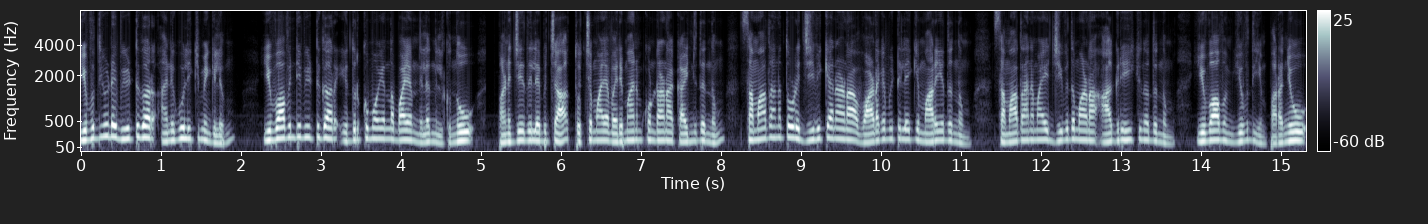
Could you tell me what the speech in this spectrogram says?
യുവതിയുടെ വീട്ടുകാർ അനുകൂലിക്കുമെങ്കിലും യുവാവിന്റെ വീട്ടുകാർ എതിർക്കുമോ എന്ന ഭയം നിലനിൽക്കുന്നു. പണി ചെയ്ത് ലഭിച്ച തുച്ഛമായ വരുമാനം കൊണ്ടാണ് കഴിഞ്ഞതെന്നും സമാധാനത്തോടെ ജീവിക്കാനാണ് വാടക വീട്ടിലേക്ക് മാറിയതെന്നും സമാധാനമായ ജീവിതമാണ് ആഗ്രഹിക്കുന്നതെന്നും യുവാവും യുവതിയും പറഞ്ഞു.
